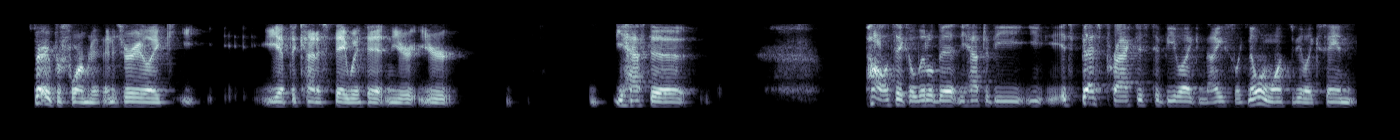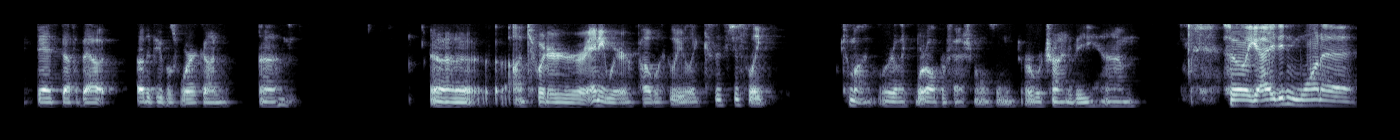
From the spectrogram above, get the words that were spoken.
it's very performative and it's very like you have to kind of stay with it and you're you're you have to politic a little bit and you have to be it's best practice to be like nice. Like no one wants to be like saying bad stuff about other people's work on um, uh, on twitter or anywhere publicly like cause it's just like come on we're like we're all professionals and or we're trying to be um, so like i didn't want to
